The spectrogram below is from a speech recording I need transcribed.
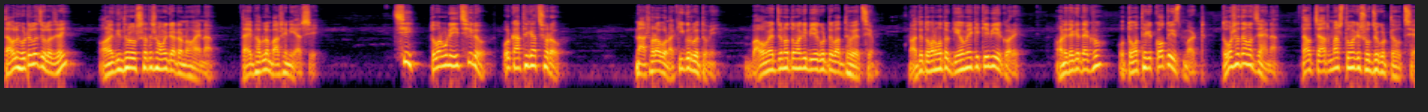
তাহলে হোটেলে চলে যাই। অনেকদিন ধরে ওর সাথে সময় কাটানো হয় না, তাই ভাবলাম বাসে নিয়ে আসি। ছি, তোমার মনে এই ছিল? ওর কাঁধ হাত সরাও। না, সরাবো না, কি করবে তুমি? বাবা মায়ের জন্য তোমাকে বিয়ে করতে বাধ্য হয়েছে। নয়তো তোমার মতো গেও মেয়েকে কে বিয়ে করে? অনিতাকে দেখো, ও তোমার থেকে কত স্মার্ট তোমার সাথে আমার যায় না, তাও চার মাস তোমাকে সহ্য করতে হচ্ছে।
